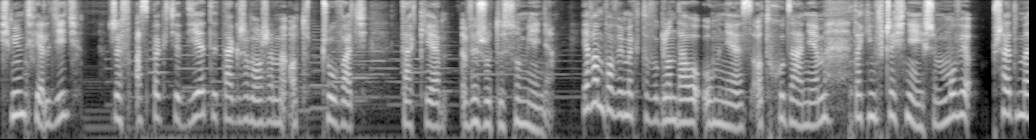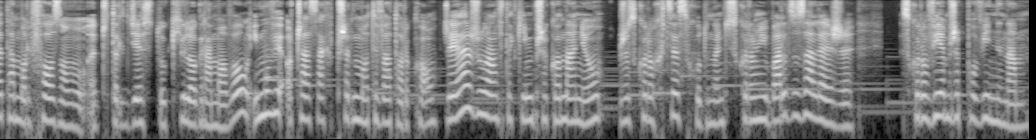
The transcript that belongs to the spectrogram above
śmiem twierdzić, że w aspekcie diety także możemy odczuwać takie wyrzuty sumienia. Ja Wam powiem, jak to wyglądało u mnie z odchudzaniem, takim wcześniejszym. Mówię przed metamorfozą 40-kilogramową i mówię o czasach przed motywatorką, że ja żyłam w takim przekonaniu, że skoro chcę schudnąć, skoro mi bardzo zależy, skoro wiem, że powinnam,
